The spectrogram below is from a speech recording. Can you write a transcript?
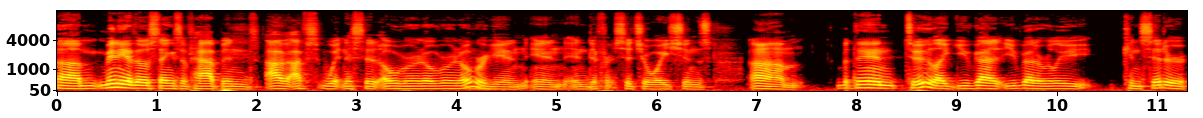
um, many of those things have happened. I've, I've witnessed it over and over and over again in, in different situations. Um, but then too, like you've got you've got to really consider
